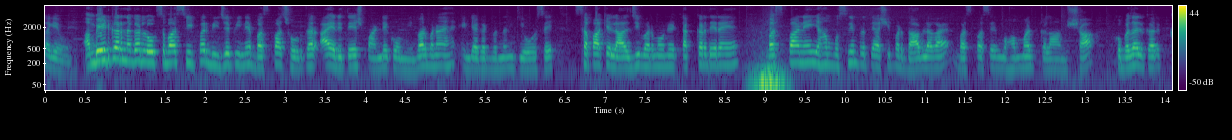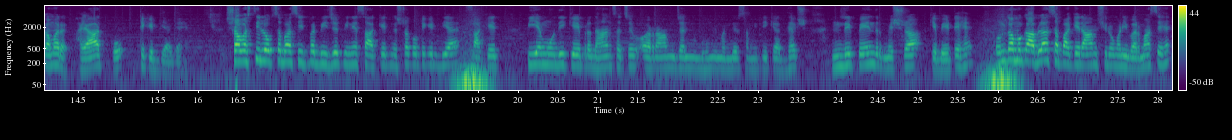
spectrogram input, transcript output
लगे हुए हैं। अंबेडकर नगर लोकसभा सीट पर बीजेपी ने बसपा छोड़कर आए रितेश पांडे को उम्मीदवार बनाया है। इंडिया गठबंधन की ओर से सपा के लालजी वर्मा उन्हें टक्कर दे रहे हैं। बसपा ने यहाँ मुस्लिम प्रत्याशी पर दाव लगाया। बसपा से मोहम्मद कलाम शाह को बदलकर कमर हयात को टिकट दिया गया है। श्रावस्ती लोकसभा सीट पर बीजेपी ने साकेत मिश्रा को टिकट दिया है। साकेत पीएम मोदी के प्रधान सचिव और राम जन्मभूमि मंदिर समिति के अध्यक्ष नृपेंद्र मिश्रा के बेटे हैं। उनका मुकाबला सपा के राम शिरोमणि वर्मा से है।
